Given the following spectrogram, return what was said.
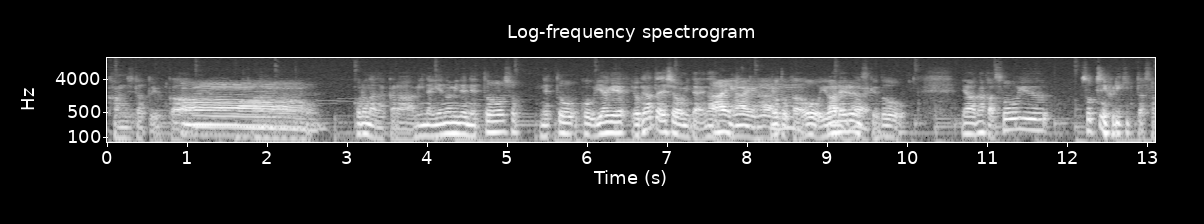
感じたというか、あコロナだからみんな家飲みでネットショップネットこう売り上げ良くなったでしょみたいな、のとかを言われるんですけど、いやなんかそういうそっちに振り切ったさ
